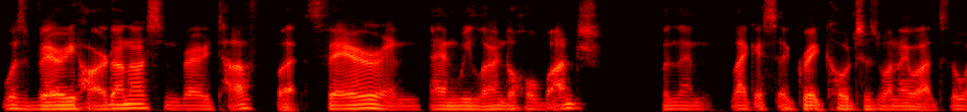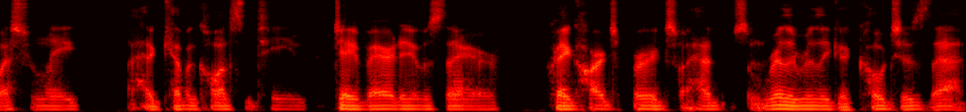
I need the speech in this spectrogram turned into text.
was very hard on us and very tough, but fair and and we learned a whole bunch. And then, like I said, great coaches when I went to the Western League. I had Kevin Constantine, Jay Varady was there, Craig Hartsburg. So I had some really, really good coaches that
